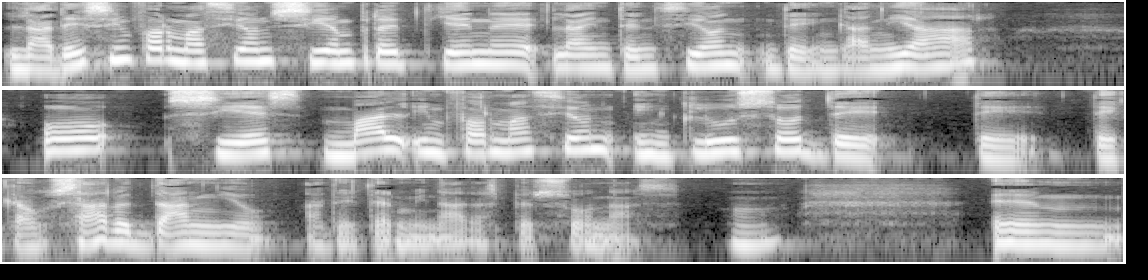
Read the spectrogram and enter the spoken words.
La desinformación siempre tiene la intención de engañar o, si es mal información, incluso de, de, causar daño a determinadas personas. Eh,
